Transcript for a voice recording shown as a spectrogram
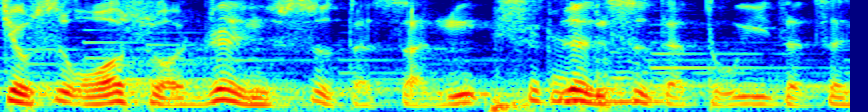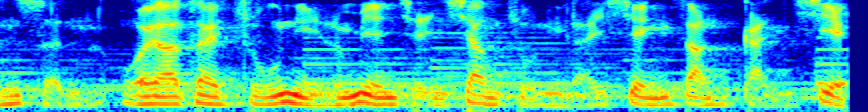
就是我所认识的神，是的，认识的独一的真神。我要在主你的面前向主你来献上感谢，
